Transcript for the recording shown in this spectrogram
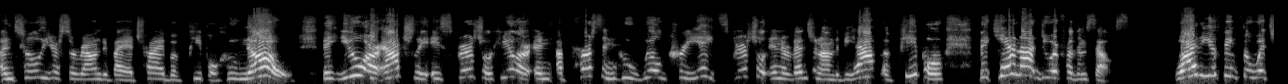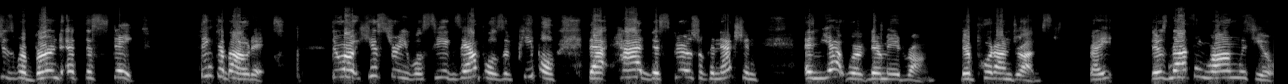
until you're surrounded by a tribe of people who know that you are actually a spiritual healer and a person who will create spiritual intervention on the behalf of people that cannot do it for themselves. Why do you think the witches were burned at the stake? Think about it. Throughout history, we'll see examples of people that had this spiritual connection and yet were they're made wrong. They're put on drugs, right? There's nothing wrong with you.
